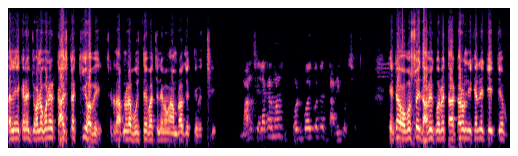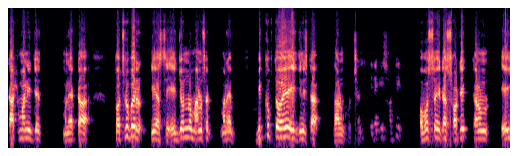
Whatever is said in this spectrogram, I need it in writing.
তাহলে এখানে জনগণের কাজটা কি হবে, সেটা আপনারা বুঝতে পারছেন এবং আমরাও দেখতে পাচ্ছি। মানুষ, এলাকার মানুষ ভোট বয়কটের দাবি করছে। এটা অবশ্যই দাবি করবে। তার কারণ এখানে যে যে কাটমানি যে মানে একটা তছরূপের ইয়ে আসছে এই জন্য মানুষের মানে বিক্ষুব্ধ হয়ে এই জিনিসটা ধারণ করছেন। এটা কি সঠিক? অবশ্যই এটা সঠিক কারণ এই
